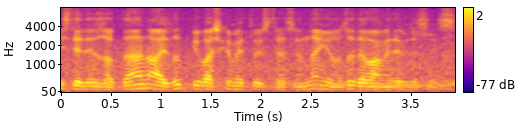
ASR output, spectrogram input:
İstediğiniz noktadan ayrılıp bir başka metro istasyonundan yolunuza devam edebilirsiniz.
